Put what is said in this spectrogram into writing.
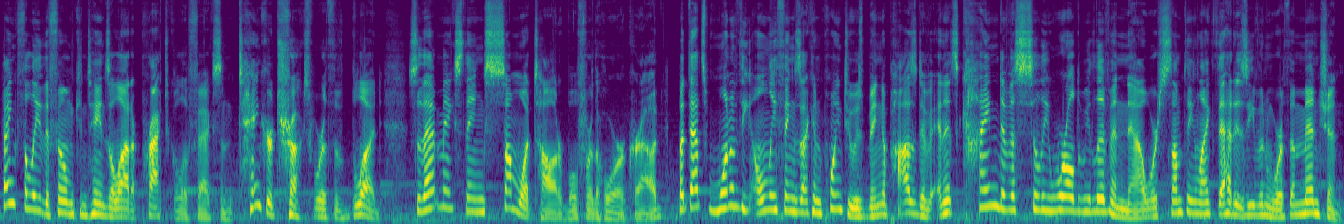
Thankfully, the film contains a lot of practical effects and tanker trucks worth of blood, so that makes things somewhat tolerable for the horror crowd. But that's one of the only things I can point to as being a positive, and it's kind of a silly world we live in now where something like that is even worth a mention.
